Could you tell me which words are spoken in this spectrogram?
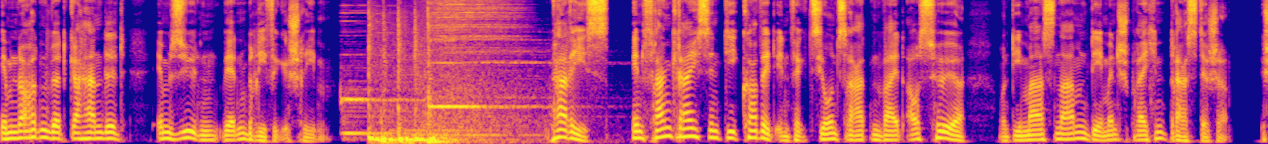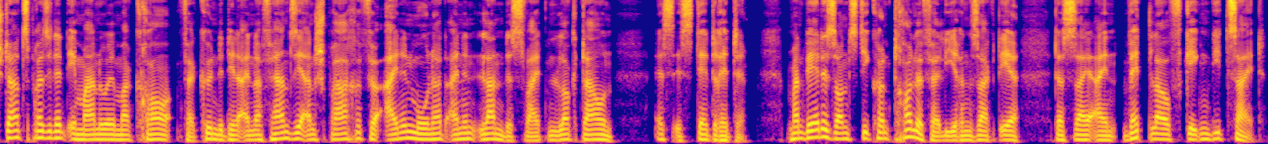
Im Norden wird gehandelt, im Süden werden Briefe geschrieben. Paris. In Frankreich sind die Covid-Infektionsraten weitaus höher und die Maßnahmen dementsprechend drastischer. Staatspräsident Emmanuel Macron verkündet in einer Fernsehansprache für einen Monat einen landesweiten Lockdown. Es ist der dritte. Man werde sonst die Kontrolle verlieren, sagt er. Das sei ein Wettlauf gegen die Zeit.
